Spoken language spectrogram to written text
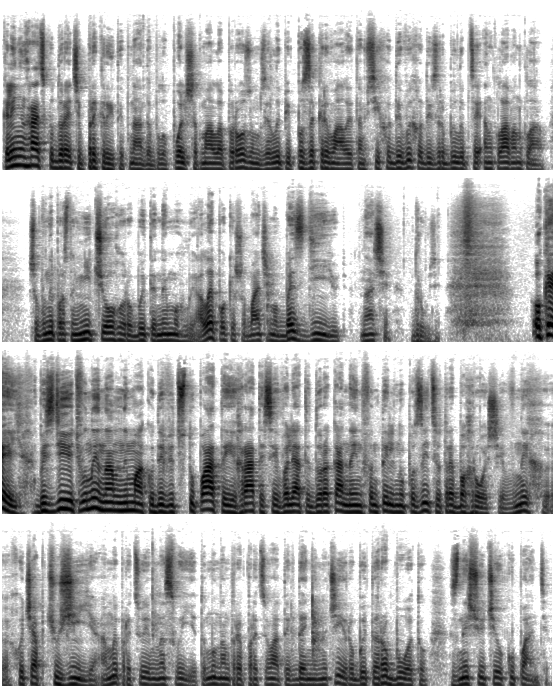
Калінінградську, до речі, прикрити б треба було. Польща б мала б розум, взяли б і позакривали там всі ходи-виходи і зробили б цей анклав-анклав, щоб вони просто нічого робити не могли. Але поки що бачимо, бездіють наші друзі. Окей, бездіють вони, нам нема куди відступати і гратися і валяти дурака на інфантильну позицію треба гроші. В них е, хоча б чужі є, а ми працюємо на свої. Тому нам треба працювати вдень і вночі і робити роботу, знищуючи окупантів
